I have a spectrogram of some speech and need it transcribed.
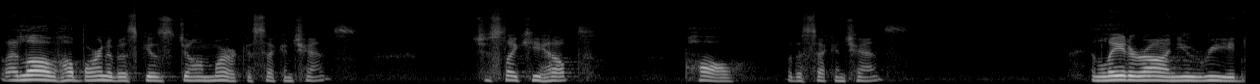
But I love how Barnabas gives John Mark a second chance. Just like he helped Paul with a second chance. And later on, you read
